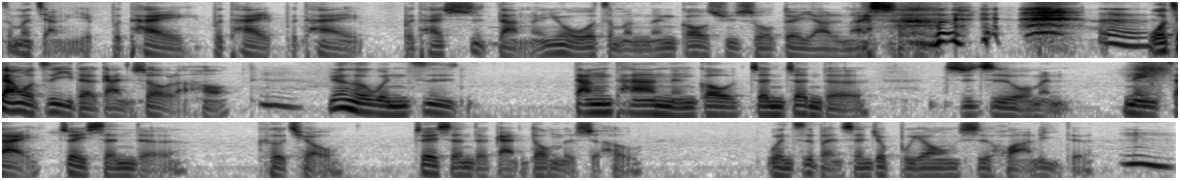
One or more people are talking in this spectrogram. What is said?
这么讲也不太、不太、不太、不太适当了，因为我怎么能够去说对亚人来说？嗯，我讲我自己的感受了哈。嗯，任何文字，当它能够真正的直指我们内在最深的渴求、最深的感动的时候。文字本身就不用是华丽的，嗯，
